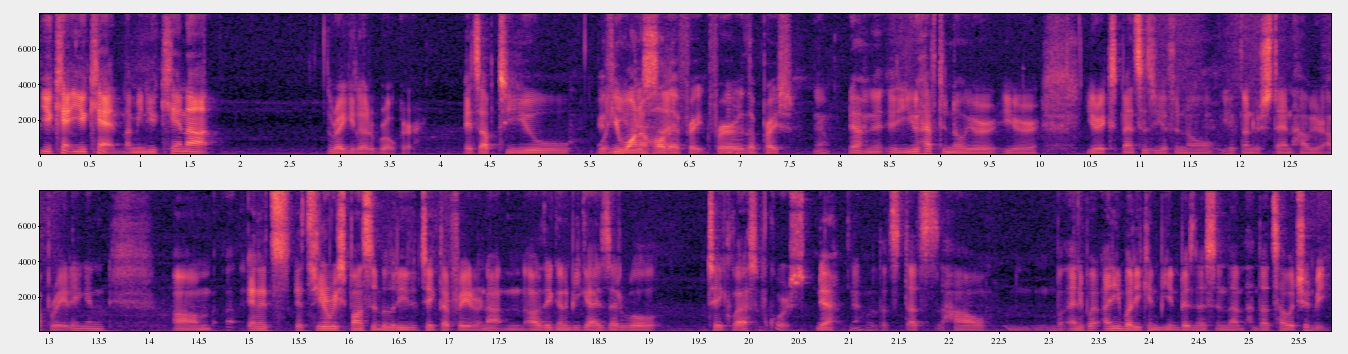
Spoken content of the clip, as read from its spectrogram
You can't. You can't. I mean, you cannot regulate a broker. It's up to you. If you, want to haul that freight for Yeah. the price. Yeah. Yeah. And it- you have to know your your your expenses. You have to know. You have to understand how you're operating, and um, and it's it's your responsibility to take that freight or not. And are there going to be guys that will take less? Of course. Yeah. Yeah. That's that's how anybody anybody can be in business, and that that's how it should be.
